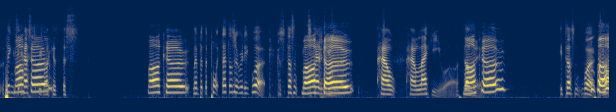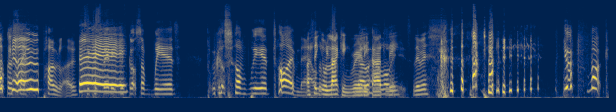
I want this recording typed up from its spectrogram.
But the thing is, it has to be Marco. like a, a s- Marco. no. But the point that doesn't really work because it doesn't tell you Marco. how how laggy you are. Does it? Marco. It doesn't work. I'm not going to say Marco. polo because then Hey. we've got some weird. We've got some weird time now. I think you're lagging really know how long badly, it is. Lewis. You're a fuck.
